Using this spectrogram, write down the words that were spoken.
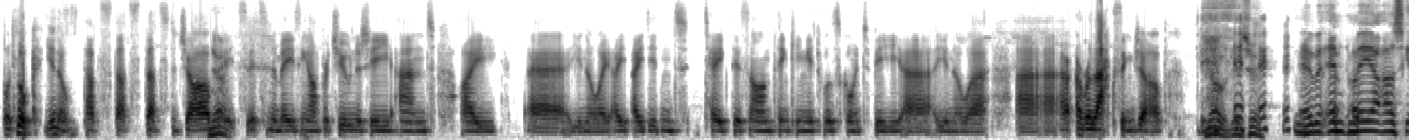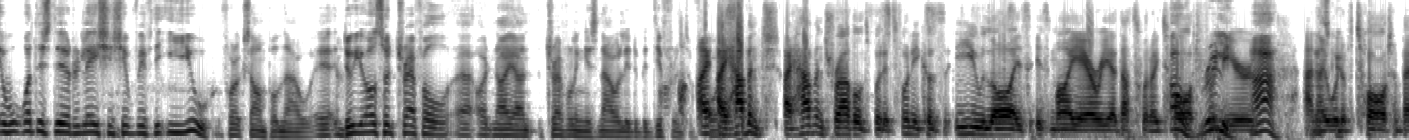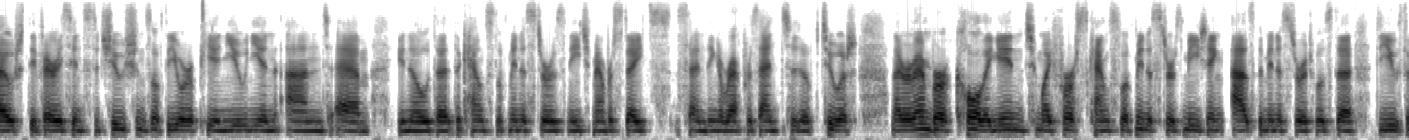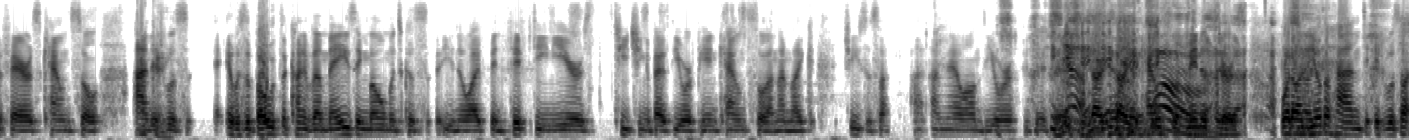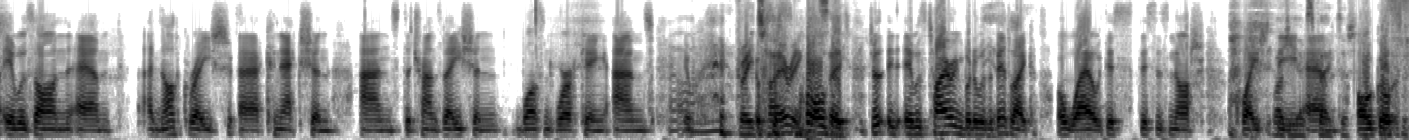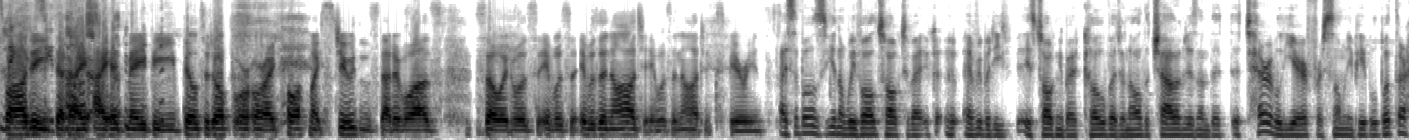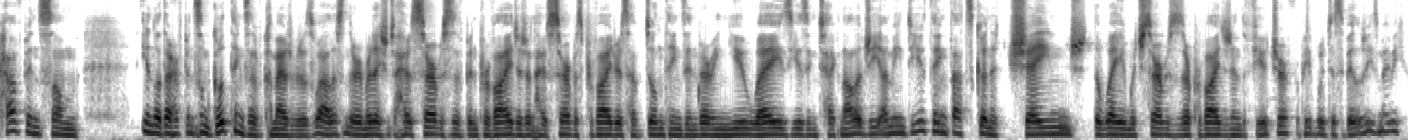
but look, you know that's that's that's the job. Yeah. It's it's an amazing opportunity, and I. Uh, you know, I, I, didn't take this on thinking it was going to be, uh, you know, a, a, a relaxing job. No, that's right. Uh, and may I ask, uh, what is the relationship with the EU, for example, now? Uh, do you also travel, uh, or now uh, traveling is now a little bit different, of I. I haven't I haven't travelled, but it's funny because EU law is, is my area. That's what I taught Oh, really? for years, Ah, and I would good. have taught about the various institutions of the European Union and um, you know the the Council of Ministers in each member states sending a representative to it. And I remember calling in to my first Council of Ministers meeting as the minister. It was the, the Youth Affairs Council, and okay. it was it was about the kind of amazing moment because you know I've been 15 years teaching about the European Council, and I'm like, Jesus, I, am now on the Europe, the, the, yeah. sorry, sorry, the Council Whoa. of Ministers. But on the other hand, it was it was on um, a not great uh, connection and the translation wasn't working and oh. it, very tiring bit, just, it, it, was tiring but it was yeah. a bit like oh wow this this is not quite the um, august body that I, I, had maybe built it up or, or I taught my students that it was. So it was it was it was an odd it was an odd experience. I suppose you know we've all talked about everybody is talking about COVID and all the challenges and the, the terrible year for so many people but there have been some you know, there have been some good things that have come out of it as well, isn't there, in relation to how services have been provided and how service providers have done things in very new ways using technology? I mean, do you think that's going to change the way in which services are provided in the future for people with disabilities, maybe?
